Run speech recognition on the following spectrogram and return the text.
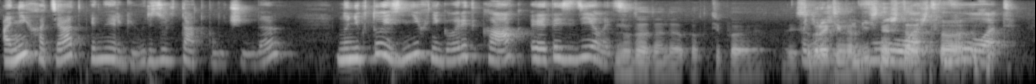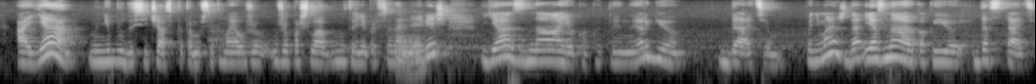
они хотят энергию, результат получить, да, но никто из них не говорит, как это сделать. Ну да, да, да, как типа Понимаешь? сыграть энергично, что, Вот, что... Вот. А я, ну не буду сейчас, потому что это моя уже, уже пошла внутренняя профессиональная Мгм. вещь, я знаю, как эту энергию дать им. Понимаешь, да? Я знаю, как ее достать.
